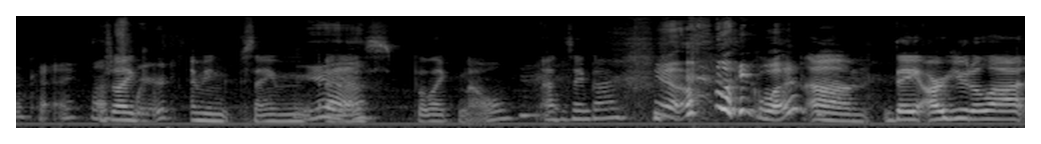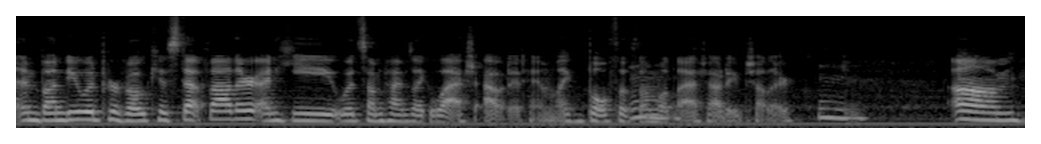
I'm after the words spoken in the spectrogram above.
Okay. That's like, weird. i mean same i guess but like no at the same time Yeah. like what? um they argued a lot and bundy would provoke his stepfather and he would sometimes like lash out at him like both of them would Mhm. lash out at each other hmm um,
